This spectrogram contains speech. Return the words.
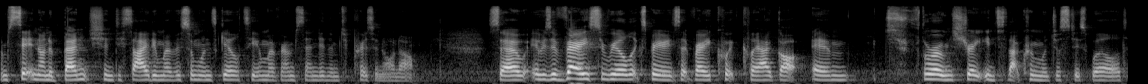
I'm sitting on a bench and deciding whether someone's guilty and whether I'm sending them to prison or not. So it was a very surreal experience that very quickly I got um, thrown straight into that criminal justice world.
